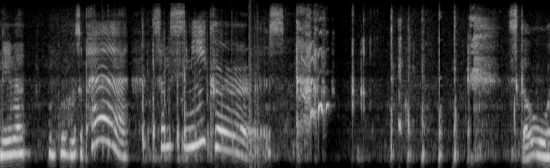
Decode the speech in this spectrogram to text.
Name a was a pair. Some sneakers. Let's go.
